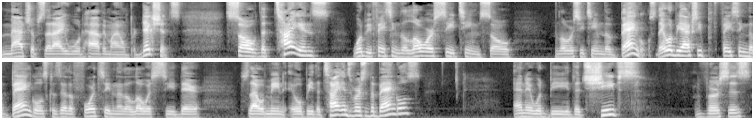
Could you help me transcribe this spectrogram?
matchups that I would have in my own predictions. So the Titans would be facing the lower seed team. So the lower seed team, the Bengals, they would be actually facing the Bengals because they're the fourth seed and they're the lowest seed there. So that would mean it will be the Titans versus the Bengals and it would be the Chiefs versus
